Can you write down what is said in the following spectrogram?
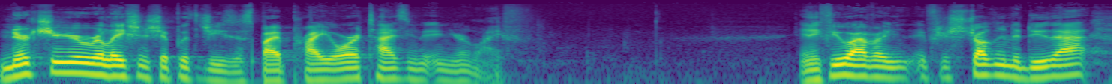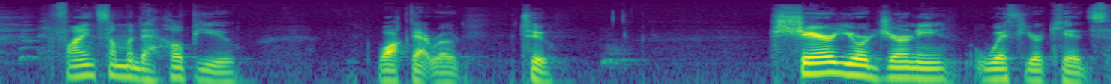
nurture your relationship with Jesus by prioritizing it in your life. And if you have a, if you're struggling to do that, find someone to help you walk that road. Two, share your journey with your kids.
